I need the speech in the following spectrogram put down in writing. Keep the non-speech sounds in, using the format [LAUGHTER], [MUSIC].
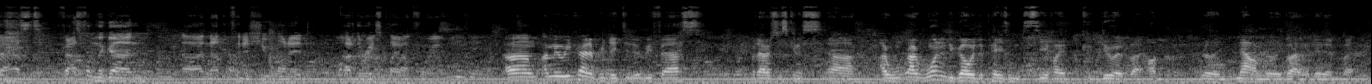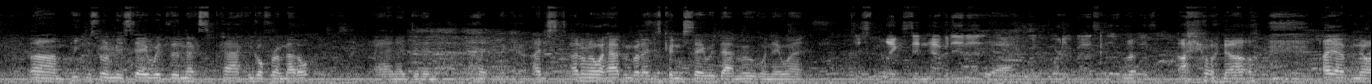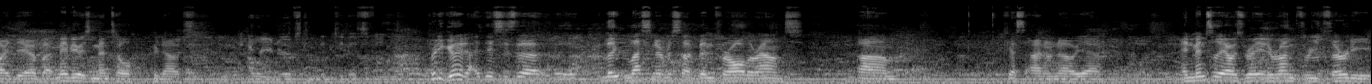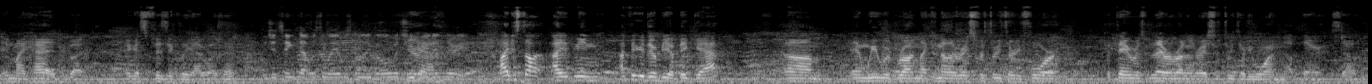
fast, fast from the gun, uh, not the finish you wanted. How did the race play out for you? Um, I mean, we kind of predicted it would be fast, but I was just gonna. Um, I, I wanted to go with the pace and see if I could do it, but I'm really now I'm really glad I did it. But um, Pete just wanted me to stay with the next pack and go for a medal, and I didn't. [LAUGHS] I just I don't know what happened, but I just couldn't stay with that move when they went. Just legs didn't have it in it. Yeah. Cardiovascular. What was it? [LAUGHS] I don't know. I have no idea, but maybe it was mental. Who knows? How were your nerves coming into this? Pretty good. This is the the less nervous I've been for all the rounds. Um, guess I don't know. Yeah, and mentally I was ready to run 3:30 in my head, but I guess physically I wasn't. Did you think that was the way it was going to go with you right in there? Yeah. I just thought. I mean, I figured there'd be a big gap, um, and we would run like another race for 3:34, but they was they were running a race for 3:31 up there. So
